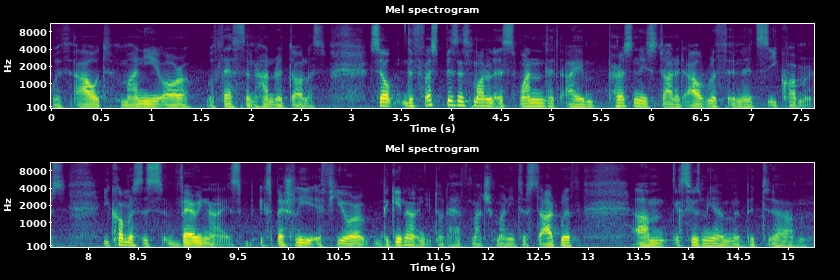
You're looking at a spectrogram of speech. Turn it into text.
without money or with less than $100. So the first business model is one that I personally started out with and it's e-commerce. E-commerce is very nice, especially if you're a beginner and you don't have much money to start with. Um, excuse me, I'm a bit um,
